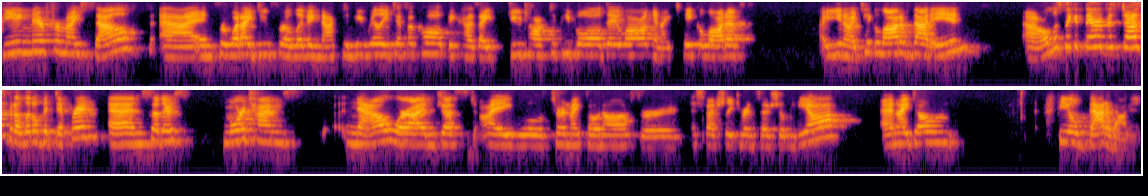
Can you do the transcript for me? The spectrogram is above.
being there for myself uh, and for what I do for a living. That can be really difficult because I do talk to people all day long and I take a lot of, you know, I take a lot of that in, uh, almost like a therapist does, but a little bit different. And so there's more times now where I'm just, I will turn my phone off or especially turn social media off and I don't feel bad about it.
